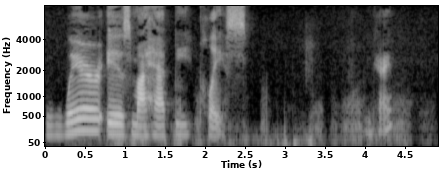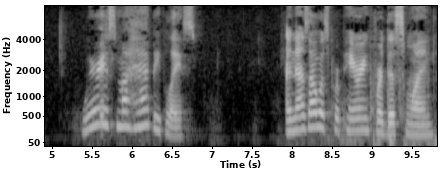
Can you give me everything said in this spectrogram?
Where is my happy place? Okay. Where is my happy place? And as I was preparing for this one,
